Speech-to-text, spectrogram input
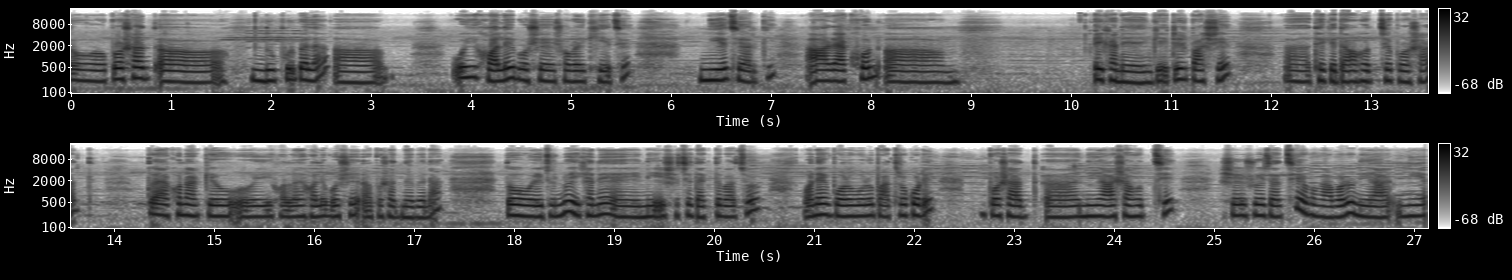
তো প্রসাদ দুপুরবেলা ওই হলে বসে সবাই খেয়েছে, নিয়েছে আর কি। আর এখন এখানে গেটের পাশে থেকে দেওয়া হচ্ছে প্রসাদ। তো এখন আর কেউ ওই হলে হলে বসে প্রসাদ নেবে না। তো এই জন্য এখানে নিয়ে এসেছে, দেখতে পাচ্ছ, অনেক বড় বড় পাত্র করে প্রসাদ নিয়ে আসা হচ্ছে। শেষ হয়ে যাচ্ছে এবং আবারও নিয়ে নিয়ে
